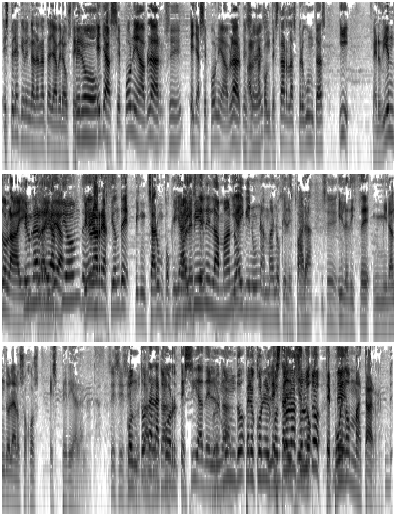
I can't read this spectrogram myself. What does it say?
espera que venga la nata, ya verá usted. Pero- ella se pone a hablar, Sí. ella se pone a hablar, a, a es. contestar las preguntas y perdiendo la, Tiene una la idea, reacción de- tiene una reacción de pinchar un poquito Y ahí este, viene la mano. y ahí viene una mano que le para Sí. y le dice mirándole a los ojos, espere a la nata. Sí, sí, sí, Con brutal, toda la cortesía del Brutal. mundo, Pero con el le está control diciendo, absoluto te de- puedo matar. De-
